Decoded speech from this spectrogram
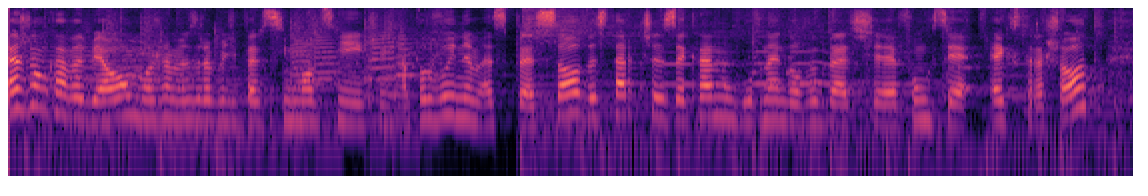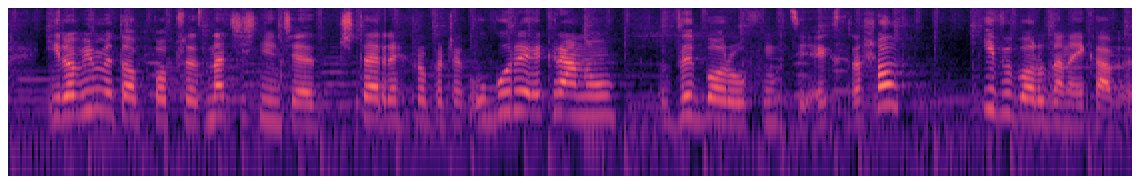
Każdą kawę białą możemy zrobić w wersji mocniejszej na podwójnym espresso. Wystarczy z ekranu głównego wybrać e, funkcję Extra Shot i robimy to poprzez naciśnięcie czterech kropeczek u góry ekranu, wyboru funkcji Extra Shot i wyboru danej kawy.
